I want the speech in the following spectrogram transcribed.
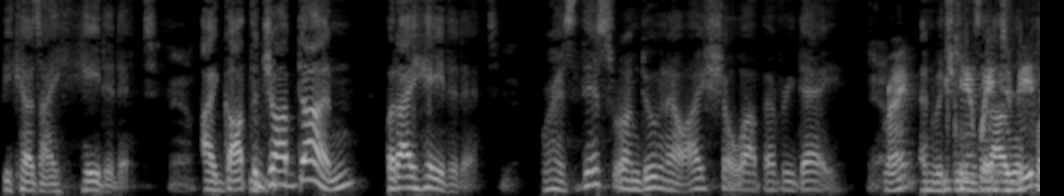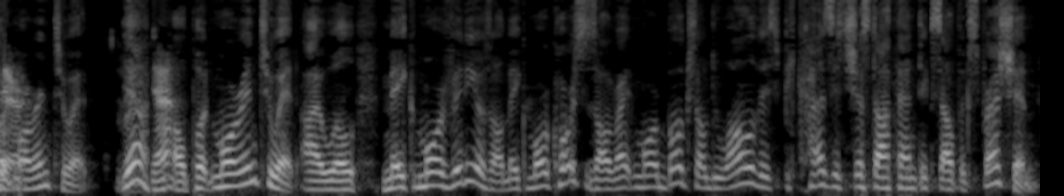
because I hated it. Yeah. I got the mm-hmm. job done, but I hated it. Yeah. Whereas this, what I'm doing now, I show up every day. Yeah. Right. And which means that I will put there. more into it. Yeah, yeah. I'll put more into it. I will make more videos. I'll make more courses. I'll write more books. I'll do all of this because it's just authentic self-expression.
